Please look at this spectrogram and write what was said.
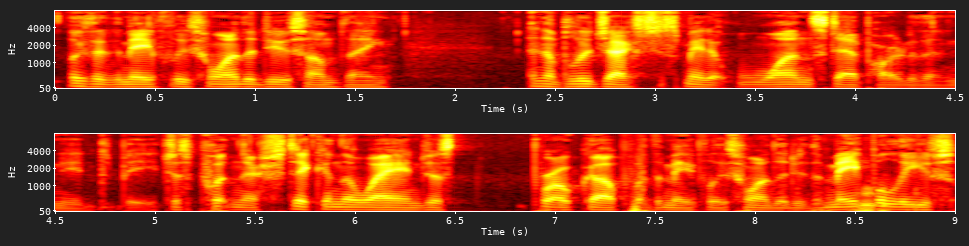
it looked like the Maple Leafs wanted to do something, and the Blue Jackets just made it one step harder than it needed to be, just putting their stick in the way and just broke up what the Maple Leafs wanted to do. The Maple Leafs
